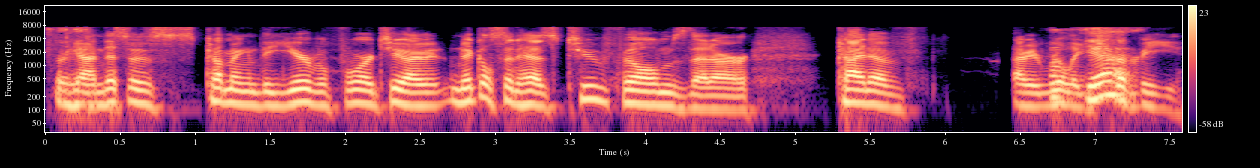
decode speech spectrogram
For him. Yeah, and this is coming the year before too. I mean, Nicholson has two films that are kind of I mean, really oh, yeah. trippy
